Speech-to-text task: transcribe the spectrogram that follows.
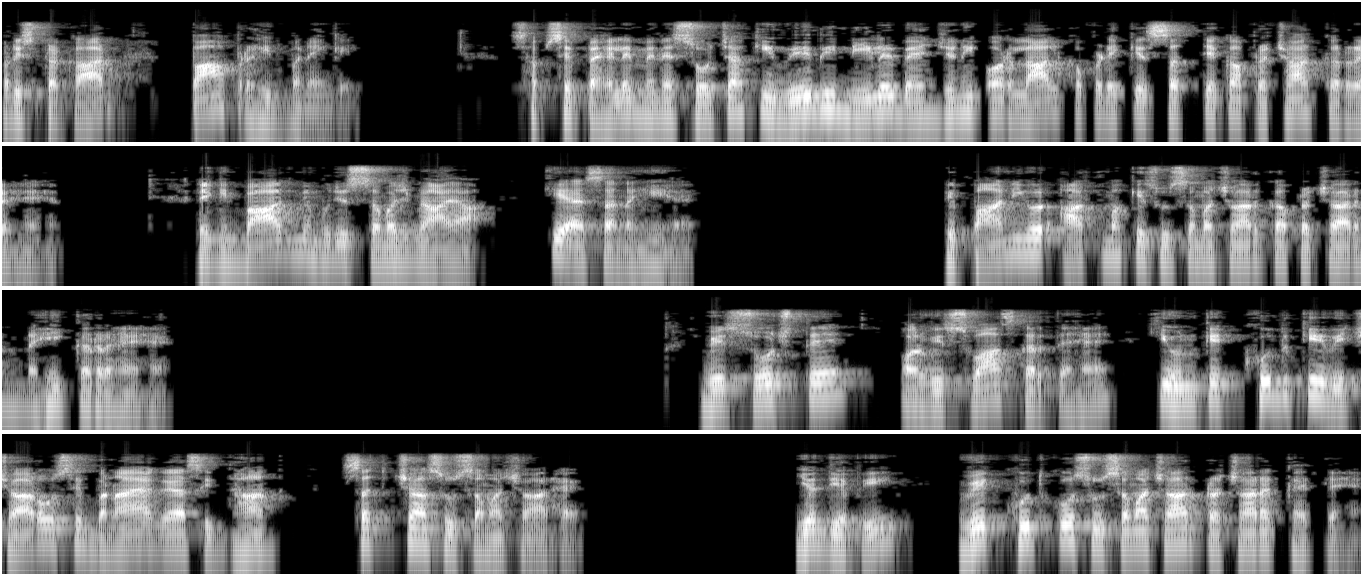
और इस प्रकार पाप रहित बनेंगे। सबसे पहले मैंने सोचा कि वे भी नीले बैंजनी और लाल कपड़े के सत्य का प्रचार कर रहे हैं, लेकिन बाद में मुझे समझ में आया कि ऐसा नहीं है। वे पानी और आत्मा के सुसमाचार का प्रचार नहीं कर रहे हैं। वे सोचते और विश्वास करते हैं कि उनके खुद के विचारों से बनाया गया सिद्धांत सच्चा सुसमाचार है। यद्यपि, वे खुद को सुसमाचार प्रचारक कहते हैं।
